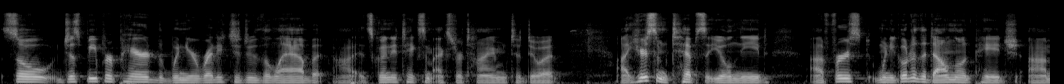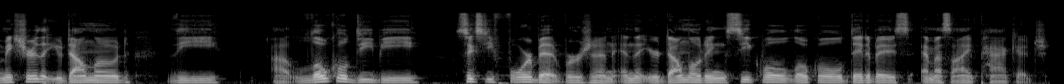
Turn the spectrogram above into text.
So just be prepared when you're ready to do the lab. Uh, it's going to take some extra time to do it. Uh, here's some tips that you'll need. Uh, first, when you go to the download page, uh, make sure that you download the uh, local DB 64-bit version and that you're downloading SQL local database MSI package.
